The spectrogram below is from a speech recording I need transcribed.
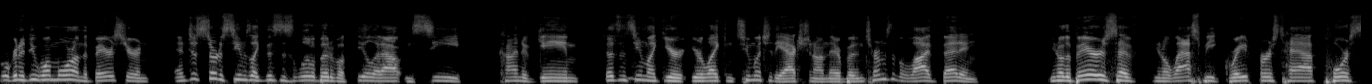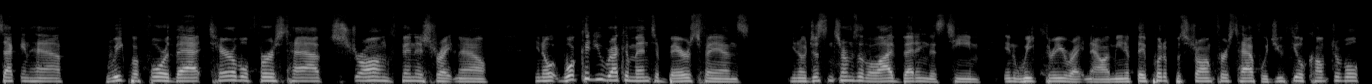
we're going to do one more on the Bears here, and and just sort of seems like this is a little bit of a feel it out and see kind of game. Doesn't seem like you're you're liking too much of the action on there, but in terms of the live betting, you know, the Bears have you know last week great first half, poor second half. week before that, terrible first half, strong finish right now you know, what could you recommend to Bears fans, you know, just in terms of the live betting this team in week three right now? I mean, if they put up a strong first half, would you feel comfortable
